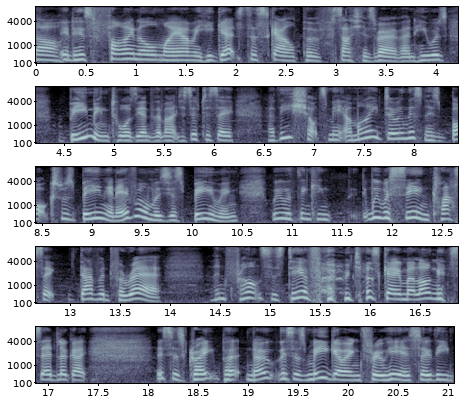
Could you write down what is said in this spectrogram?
oh. in his final Miami. He gets the scalp of Sasha Zverev, and he was beaming towards the end of the match as if to say, "Are these shots me? Am I doing this?" And his box was beaming, and everyone was just beaming. We were thinking, we were seeing classic David Ferrer. And then Frances Tiafoe just came along and said, Look, I, this is great, but no, this is me going through here. So the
